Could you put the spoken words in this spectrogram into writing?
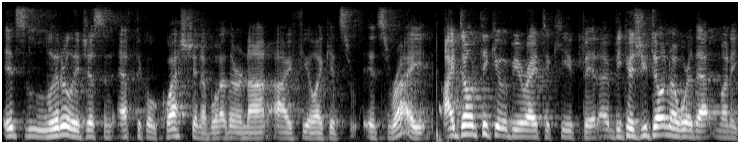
it's literally just an ethical question of whether or not I feel like it's it's right. I don't think it would be right to keep it uh, because you don't know where that money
